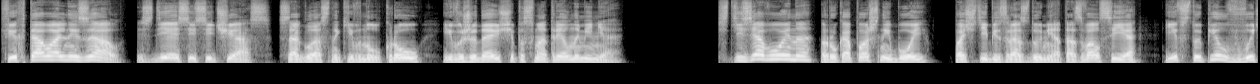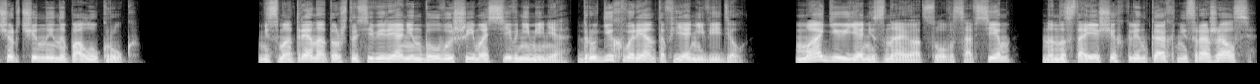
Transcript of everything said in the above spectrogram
«Фехтовальный зал, здесь и сейчас», — согласно кивнул Кроу и выжидающе посмотрел на меня. «Стезя воина, рукопашный бой», — почти без раздумий отозвался я и вступил в вычерченный на полу круг. Несмотря на то, что северянин был выше и массивнее меня, других вариантов я не видел. Магию я не знаю от слова совсем, на настоящих клинках не сражался.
